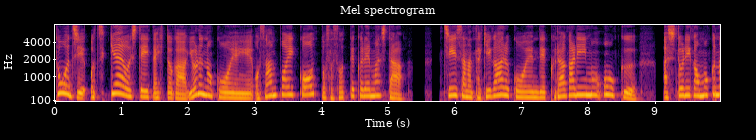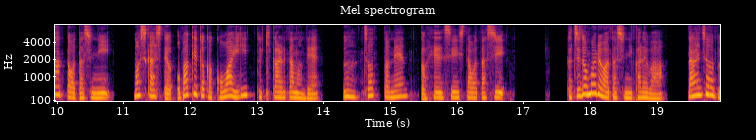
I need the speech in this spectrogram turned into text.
当時お付き合いをしていた人が夜の公園へお散歩へ行こうと誘ってくれました。小さな滝がある公園で暗がりも多く足取りが重くなった私にもしかしてお化けとか怖い？と聞かれたのでうんちょっとねと返信した私立ち止まる私に彼は大丈夫、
